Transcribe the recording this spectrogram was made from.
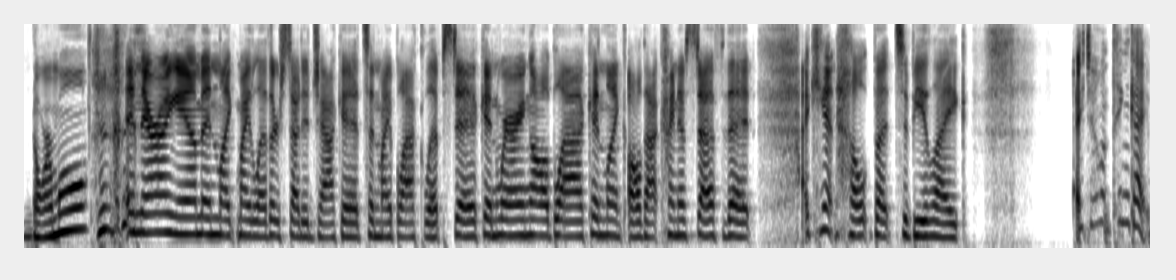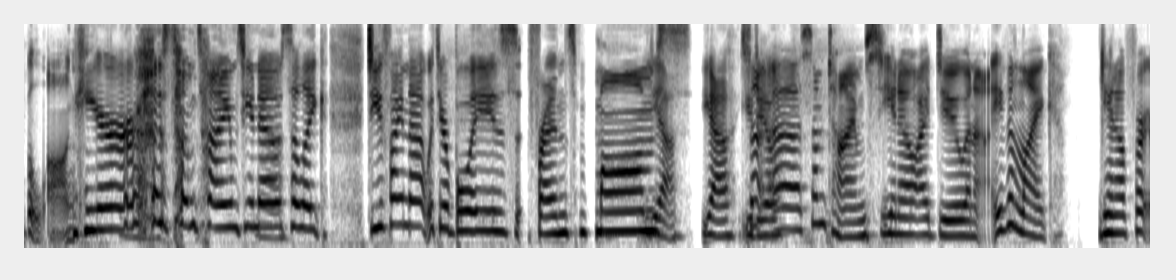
normal. and there I am in like my leather studded jackets and my black lipstick and wearing all black and like all that kind of stuff that I can't help but to be like, I don't think I belong here sometimes, you know? Yeah. So, like, do you find that with your boys' friends' moms? Yeah. Yeah, you So- do. Uh, sometimes, you know, I do, and even like, you know, for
